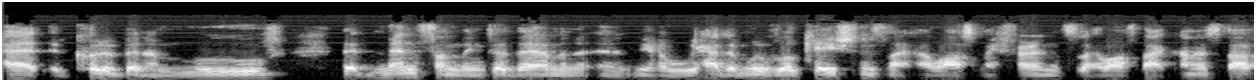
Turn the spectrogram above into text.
pet. It could have been a move that meant something to them. And, and you know, we had to move locations. I lost my friends. I lost that kind of stuff.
